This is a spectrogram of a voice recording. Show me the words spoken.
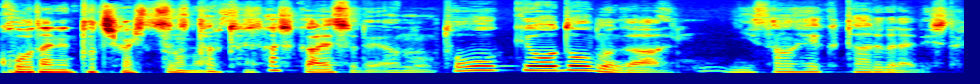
広大な土地が必要なんですね。確かあれですよね。あの、東京ドームが2、3ヘクタールぐらいでしたっ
